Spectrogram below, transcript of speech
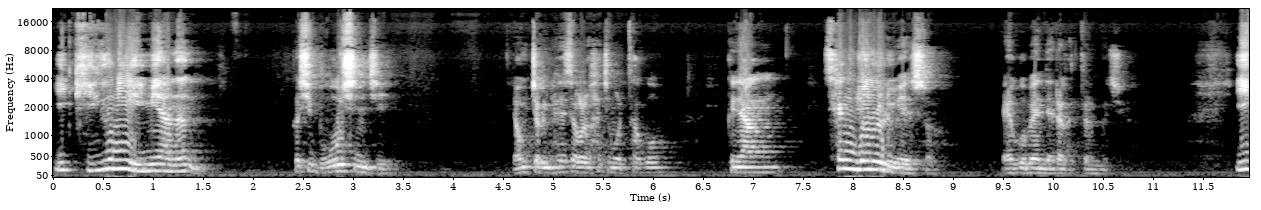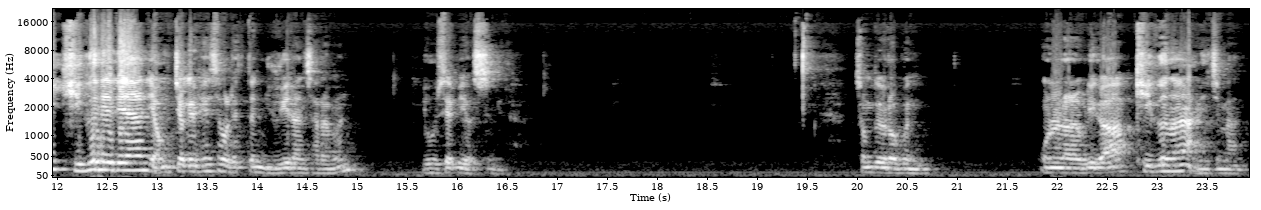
이 기근이 의미하는 것이 무엇인지 영적인 해석을 하지 못하고 그냥 생존을 위해서 애굽에 내려갔다는 거죠. 이 기근에 대한 영적인 해석을 했던 유일한 사람은 요셉이었습니다. 성도 여러분, 오늘날 우리가 기근은 아니지만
